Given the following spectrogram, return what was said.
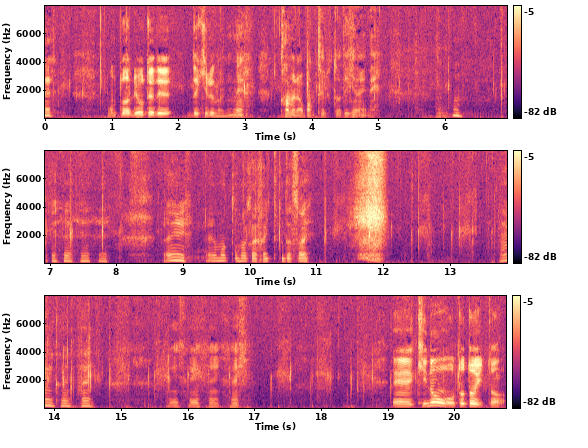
はい。本当は両手でできるのにね。カメラ持ってるとできないね。はい、はい、はい、えもっと中へ入ってください。はいはいはい。はいはいはいはい。えー昨日、おとといと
